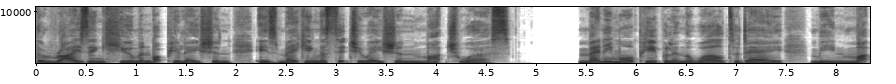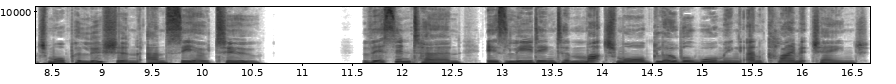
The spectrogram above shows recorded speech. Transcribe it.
The rising human population is making the situation much worse. Many more people in the world today mean much more pollution and CO2. This in turn is leading to much more global warming and climate change.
